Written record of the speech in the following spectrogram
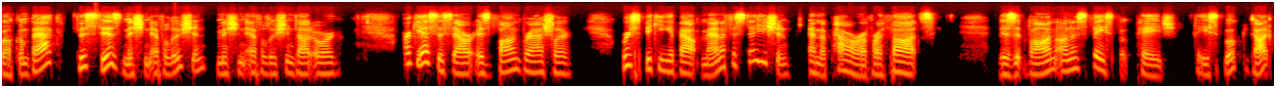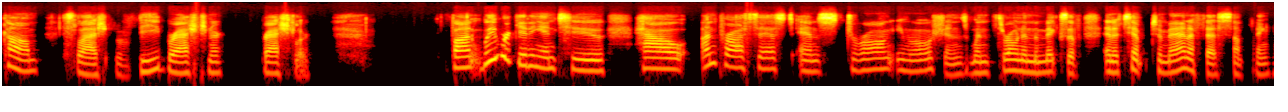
Welcome back. This is Mission Evolution, missionevolution.org. Our guest this hour is Von Braschler. We're speaking about manifestation and the power of our thoughts. Visit Von on his Facebook page, facebook.com slash vbrashler. Braschler. Von, we were getting into how unprocessed and strong emotions, when thrown in the mix of an attempt to manifest something,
